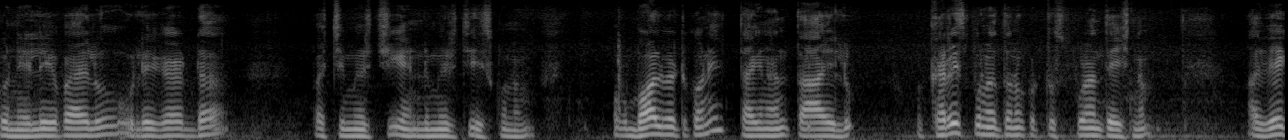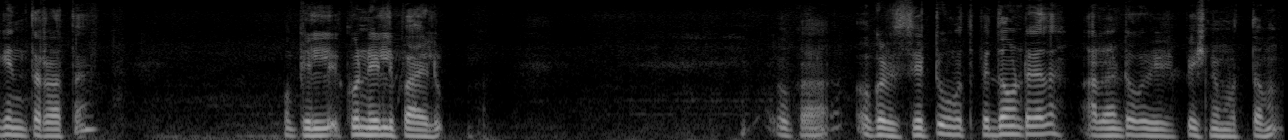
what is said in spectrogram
కొన్ని ఎల్లిపాయలు ఉల్లిగడ్డ పచ్చిమిర్చి ఎండుమిర్చి తీసుకున్నాం. ఒక బాల్ పెట్టుకొని తగినంత ఆయిల్ కర్రీ స్పూన్తో ఒక టూ స్పూన్ అంత వేసినాం. అది వేగిన తర్వాత ఒక ఎల్లి కొన్ని ఎల్లిపాయలు ఒక ఒక చెట్టు మొత్తం పెద్ద ఉంటుంది కదా అలాంటి ఒక ఇప్పేసిన మొత్తం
